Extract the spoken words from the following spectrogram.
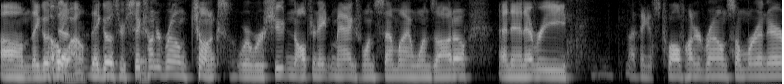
Um, they go through Oh, that- wow. they go through 600 round chunks where we're shooting alternating mags, one semi, one's auto, and then every I think it's 1,200 rounds somewhere in there.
